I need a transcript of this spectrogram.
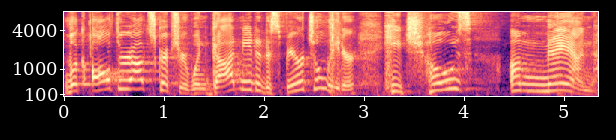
Look all throughout Scripture, when God needed a spiritual leader, he chose a man.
